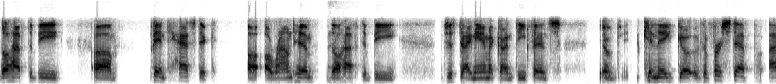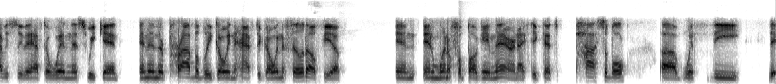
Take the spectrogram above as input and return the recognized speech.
They'll have to be um, fantastic uh, around him. They'll have to be just dynamic on defense. You know, can they go? The first step, obviously, they have to win this weekend, and then they're probably going to have to go into Philadelphia and and win a football game there. And I think that's possible uh, with the the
